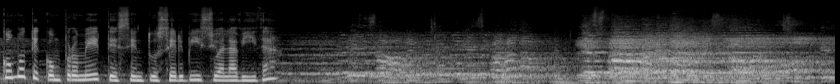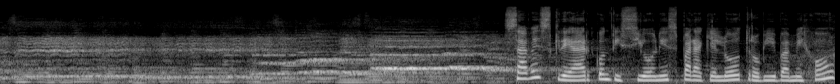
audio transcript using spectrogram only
¿Cómo te comprometes en tu servicio a la vida? ¿Sabes crear condiciones para que el otro viva mejor?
